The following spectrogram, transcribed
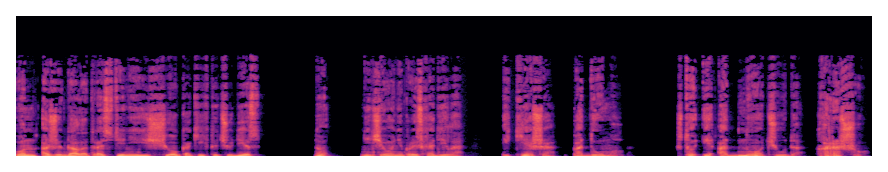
Он ожидал от растения еще каких-то чудес, но ничего не происходило. И Кеша подумал, что и одно чудо хорошо.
